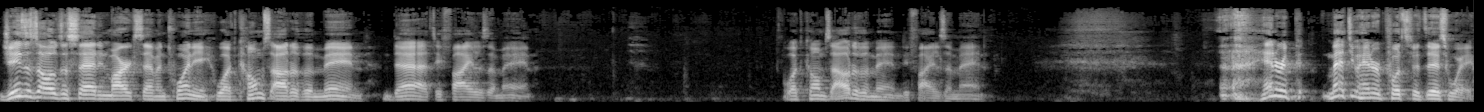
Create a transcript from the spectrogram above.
Jesus also said in Mark 7:20, "What comes out of a man, that defiles a man." What comes out of a man defiles a man. Henry, Matthew Henry puts it this way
